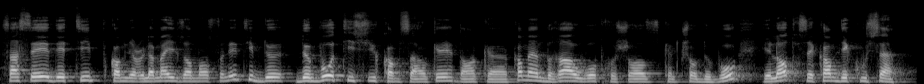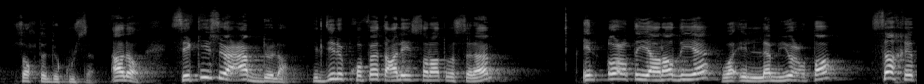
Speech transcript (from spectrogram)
ça c'est des types, comme les ulama ils ont mentionné, types de, de beaux tissus comme ça, ok? Donc euh, comme un drap ou autre chose, quelque chose de beau. Et l'autre c'est comme des coussins, sorte de coussins. Alors, c'est qui ce abd là Il dit le prophète alayhi salatu wassalam, In u'tiya radiya wa in lam yu'ta sakhit.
